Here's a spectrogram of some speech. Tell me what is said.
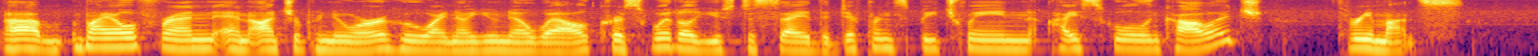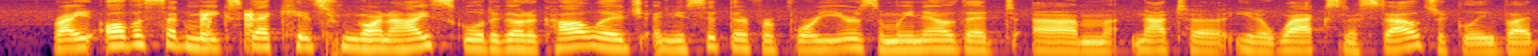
Um, my old friend and entrepreneur, who I know you know well, Chris Whittle, used to say the difference between high school and college, three months. Right? All of a sudden, we expect kids from going to high school to go to college, and you sit there for four years. And we know that, um, not to you know wax nostalgically, but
